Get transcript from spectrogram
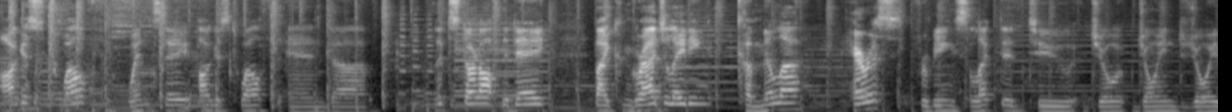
August 12th, Wednesday, August 12th, and uh, let's start off the day by congratulating Kamala Harris for being selected to jo- join Joe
